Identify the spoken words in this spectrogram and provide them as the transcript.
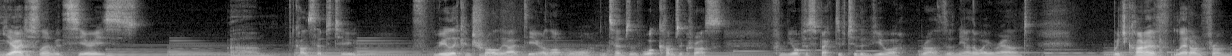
yeah, I just learned with series um, concepts to really control the idea a lot more in terms of what comes across from your perspective to the viewer rather than the other way around, which kind of led on from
